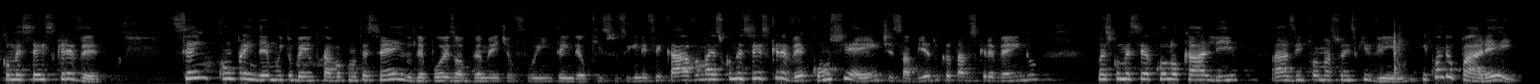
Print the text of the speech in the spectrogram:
Comecei a escrever. Sem compreender muito bem o que estava acontecendo. Depois, obviamente, eu fui entender o que isso significava, mas comecei a escrever consciente, sabia do que eu estava escrevendo, mas comecei a colocar ali as informações que vinham. E quando eu parei,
